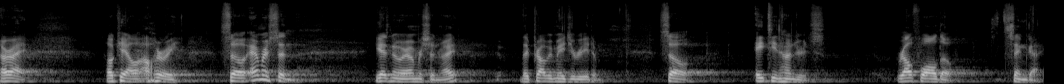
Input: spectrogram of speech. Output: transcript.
All right. Okay, I'll, I'll hurry. So, Emerson. You guys know Emerson, right? They probably made you read him. So, 1800s. Ralph Waldo, same guy.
